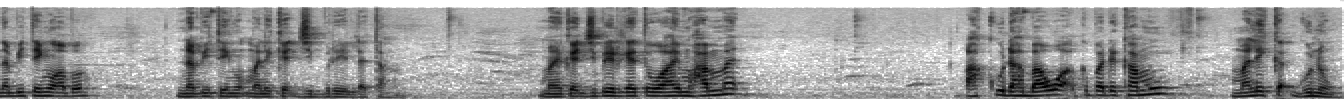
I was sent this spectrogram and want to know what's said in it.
Nabi tengok apa? Nabi tengok malaikat Jibril datang. Malaikat Jibril kata wahai Muhammad Aku dah bawa kepada kamu malaikat gunung.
